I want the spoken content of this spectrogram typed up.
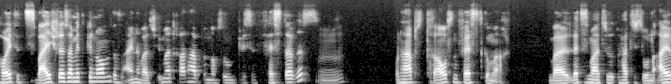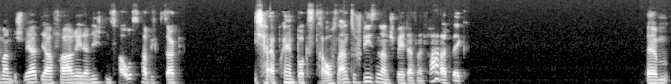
heute zwei Schlösser mitgenommen. Das eine, was ich immer dran habe und noch so ein bisschen festeres. Mhm. Und habe es draußen festgemacht. Weil letztes Mal hat sich so ein Allmann beschwert, ja, Fahrräder nicht ins Haus. Habe ich gesagt, ich habe keinen Bock, draußen anzuschließen, dann später ist mein Fahrrad weg. Ähm,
